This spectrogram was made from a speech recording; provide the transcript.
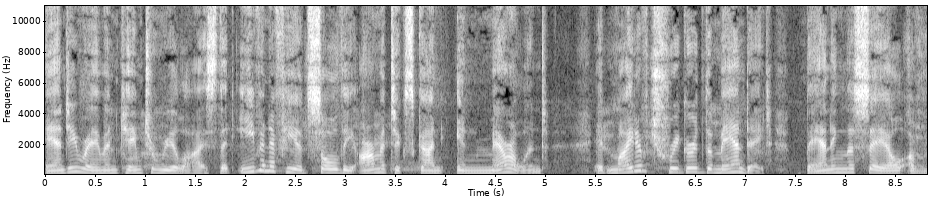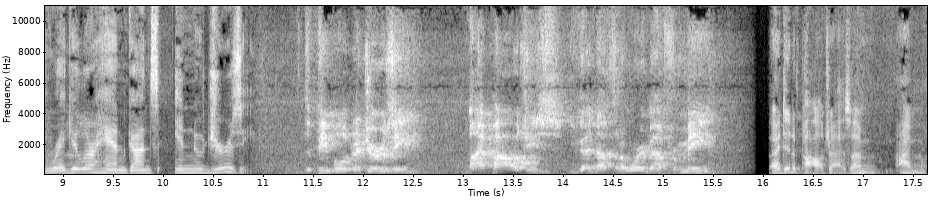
Andy Raymond came to realize that even if he had sold the Armatix gun in Maryland, it might have triggered the mandate banning the sale of regular handguns in New Jersey. The people of New Jersey, my apologies. You got nothing to worry about from me. I did apologize. I'm I'm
